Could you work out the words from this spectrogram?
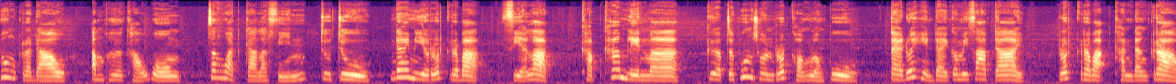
ทุ่งกระเดาอำเภอเขาวง จังหวัดกาลสินจู่ๆได้มีรถกระบะ เสียหลัก ขับข้ามเลนมา เกือบจะพุ่งชนรถของหลวงปู่ แต่ด้วยเหตุใดก็ไม่ทราบได้ รถกระบะคันดังกล่าว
